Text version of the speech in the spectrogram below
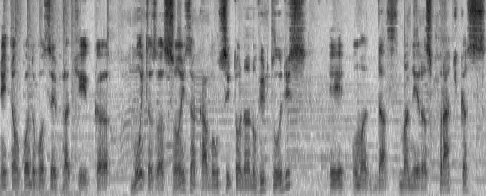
Então, quando você pratica muitas ações, acabam se tornando virtudes, e uma das maneiras práticas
